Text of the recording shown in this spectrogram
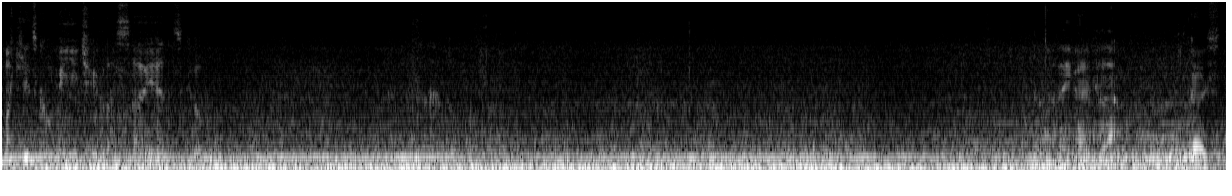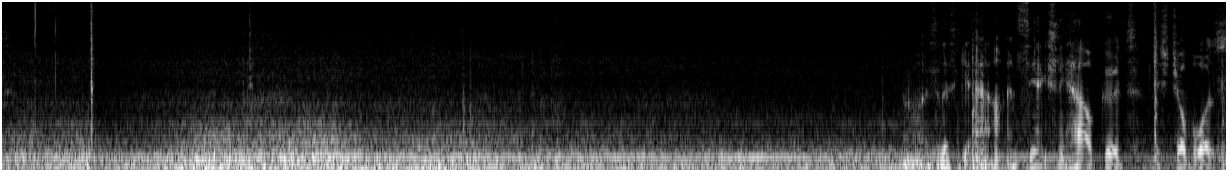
My kids call me YouTuber, so yeah, that's cool. Ghost. Alright, so let's get out and see actually how good this job was.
